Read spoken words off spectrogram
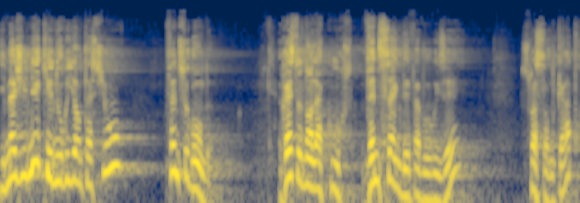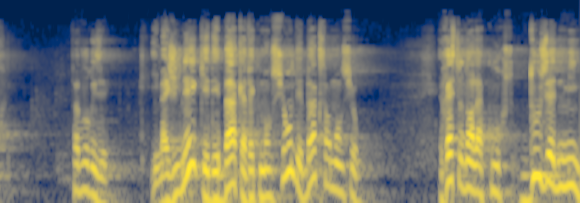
Imaginez qu'il y ait une orientation fin de seconde. Reste dans la course 25 défavorisés, 64 favorisés. Imaginez qu'il y ait des bacs avec mention, des bacs sans mention. Reste dans la course 12,5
